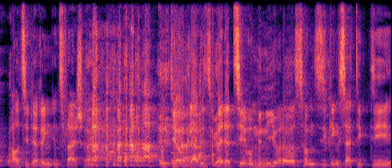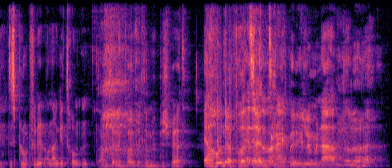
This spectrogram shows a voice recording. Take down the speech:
haut sie der Ring ins Fleisch rein. und die haben, glaube ich, bei der Zeremonie oder was, haben sie gegenseitig die, das Blut von den anderen getrunken. Da haben sie den Teufel damit beschwert. Ja, 100 Prozent. Ja, das ist wahrscheinlich bei den Illuminaten dann, oder?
